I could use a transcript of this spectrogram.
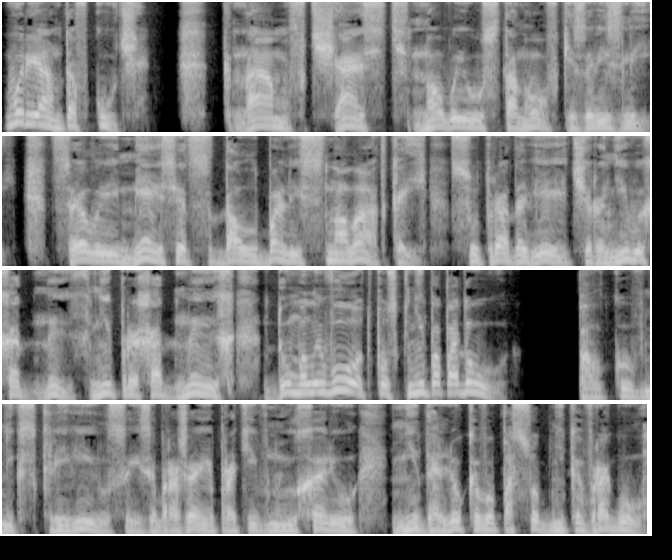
Вариантов куча. К нам в часть новые установки завезли. Целый месяц долбались с наладкой. С утра до вечера ни выходных, ни проходных. Думал, и в отпуск не попаду. Полковник скривился, изображая противную харю недалекого пособника врагу.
